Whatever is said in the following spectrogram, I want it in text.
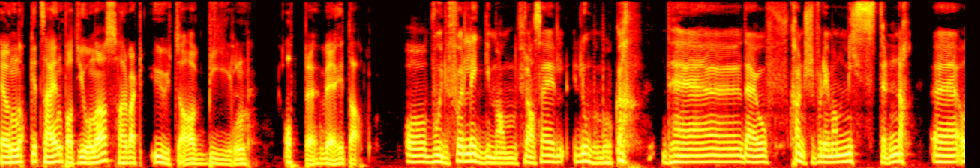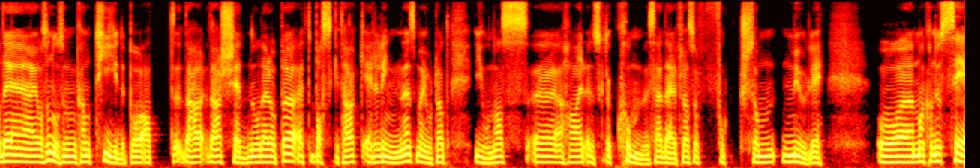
er jo nok et tegn på at Jonas har vært ute av bilen oppe ved hytta. Og hvorfor legger man fra seg lommeboka? Det, det er jo kanskje fordi man mister den, da. Eh, og det er jo også noe som kan tyde på at det har, det har skjedd noe der oppe, et basketak eller lignende, som har gjort at Jonas eh, har ønsket å komme seg derfra så fort som mulig. Og eh, man kan jo se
